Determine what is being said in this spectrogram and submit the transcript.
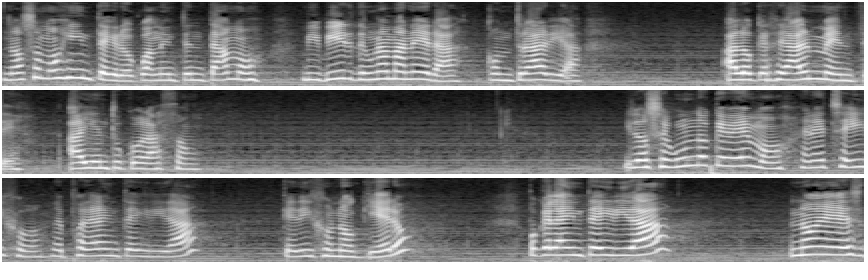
No somos íntegros cuando intentamos vivir de una manera contraria a lo que realmente hay en tu corazón. Y lo segundo que vemos en este hijo, después de la integridad, que dijo no quiero, porque la integridad no es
